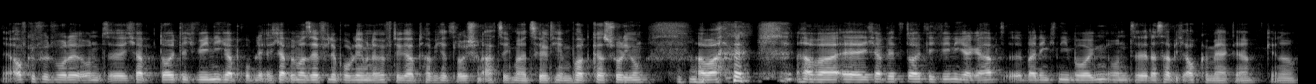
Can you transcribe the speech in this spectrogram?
äh, aufgeführt wurde und äh, ich habe deutlich weniger Probleme. Ich habe immer sehr viele Probleme in der Hüfte gehabt, habe ich jetzt glaube ich schon 80 Mal erzählt hier im Podcast, Entschuldigung. Mhm. Aber, aber äh, ich habe jetzt deutlich weniger gehabt äh, bei den Kniebeugen und das habe ich auch gemerkt, ja, genau.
